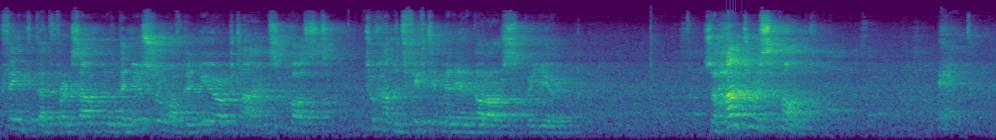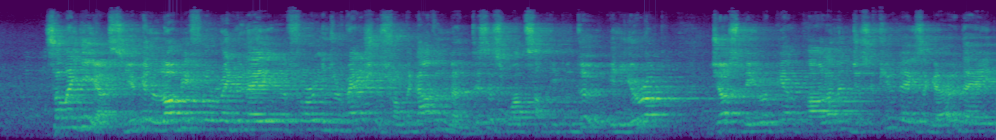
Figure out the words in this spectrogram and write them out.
Think that, for example, the newsroom of the New York Times costs $250 million a year. So how to respond? Some ideas. You can lobby for, for interventions from the government. This is what some people do. In Europe, just the European Parliament, just a few days ago, they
